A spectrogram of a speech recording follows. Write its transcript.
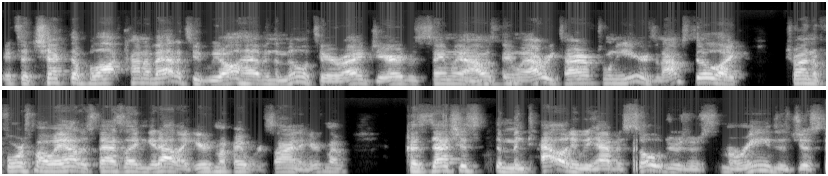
it's a check the block kind of attitude we all have in the military, right? Jared was the same way. I was the same mm-hmm. way. I retired for 20 years, and I'm still like trying to force my way out as fast as I can get out. Like, here's my paperwork, sign it. Here's my because that's just the mentality we have as soldiers or Marines is just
